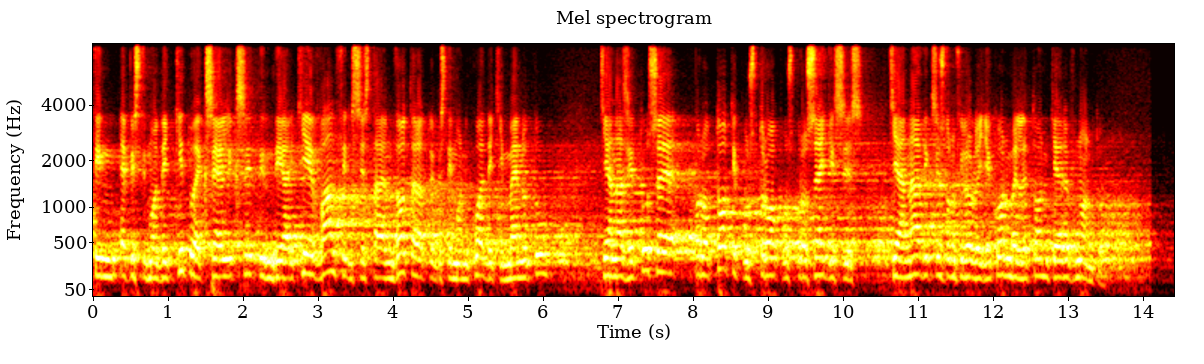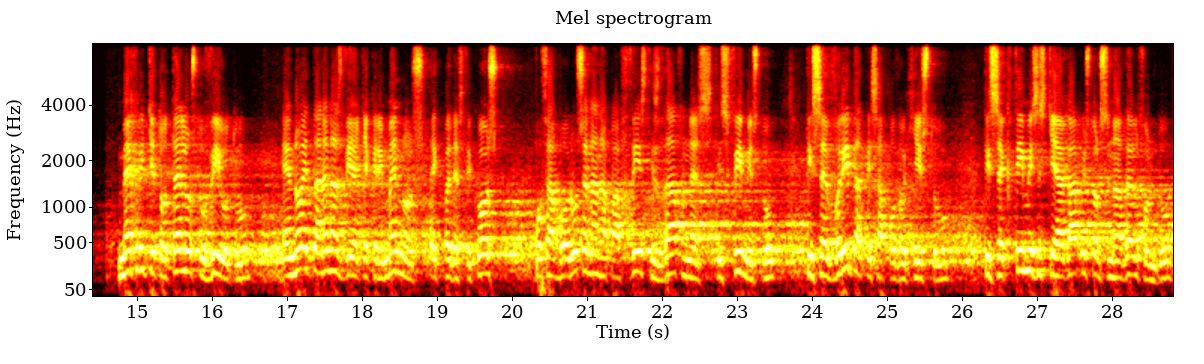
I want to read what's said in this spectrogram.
την επιστημονική του εξέλιξη, την διαρκή ευάνθυνση στα ενδότερα του επιστημονικού αντικειμένου του και αναζητούσε πρωτότυπους τρόπους προσέγγισης και ανάδειξης των φιλολογικών μελετών και ερευνών του. Μέχρι και το τέλος του βίου του, ενώ ήταν ένας διακεκριμένος εκπαιδευτικός που θα μπορούσε να αναπαυθεί στις δάφνες της φήμης του, της ευρύτατης αποδοχής του, της εκτίμησης και αγάπης των συναδέλφων του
